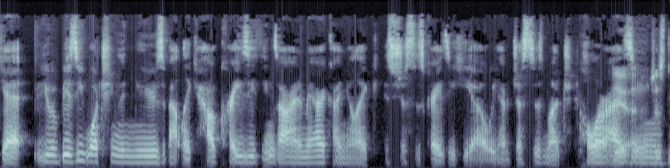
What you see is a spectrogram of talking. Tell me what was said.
get you were busy watching the news about like how crazy things are in America, and you're like, it's just as crazy here. We have just as much polarizing. Yeah, just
